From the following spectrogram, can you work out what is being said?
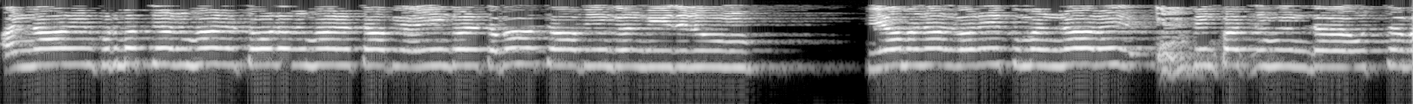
அன்னாரின் குடும்பத்தினர்கள் தோழர்கள் தாபியங்கள் தபா தாபியங்கள் மீதிலும் கியாமனால் வரைக்கும் அன்னாரை பின்பற்றுகின்ற உத்தம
